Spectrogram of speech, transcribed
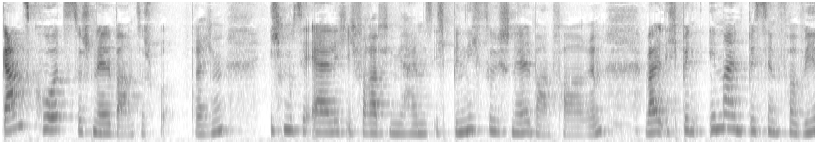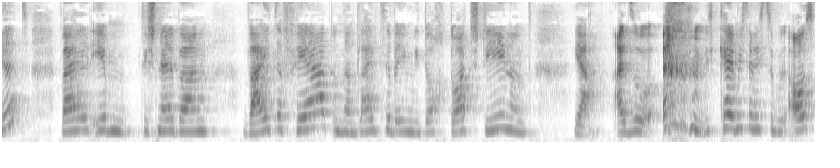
ganz kurz zur Schnellbahn zu sprechen. Ich muss ja ehrlich, ich verrate euch ein Geheimnis, ich bin nicht so die Schnellbahnfahrerin, weil ich bin immer ein bisschen verwirrt, weil eben die Schnellbahn weiter fährt und dann bleibt sie aber irgendwie doch dort stehen und ja, also ich kenne mich da nicht so gut aus,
